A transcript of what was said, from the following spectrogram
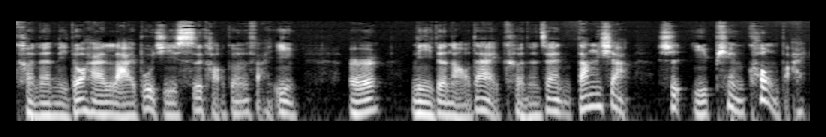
可能你都还来不及思考跟反应，而你的脑袋可能在当下是一片空白。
